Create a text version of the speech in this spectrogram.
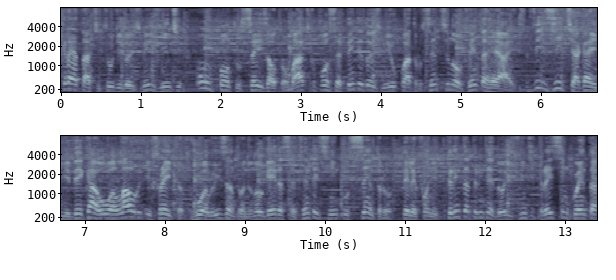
Creta Atitude 2020 1.6 automático por R$ 72.490. Visite HMB Caoa Lauro de Freitas, Rua Luiz Antônio Nogueira 75, Centro. Telefone 3032 2350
